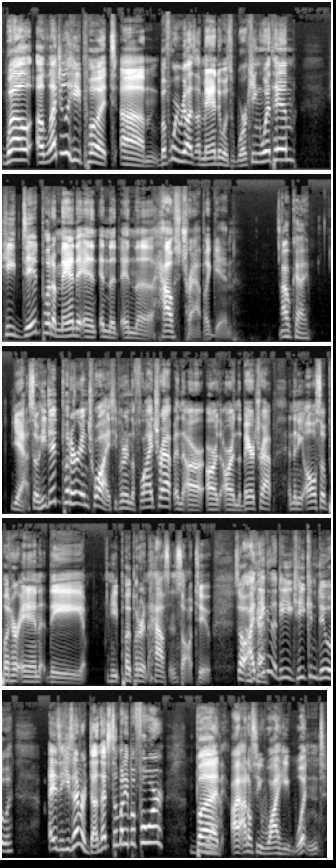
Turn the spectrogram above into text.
Well, allegedly he put um, before we realized Amanda was working with him, he did put Amanda in, in the in the house trap again. Okay. Yeah, so he did put her in twice. He put her in the fly trap and the, or, or, or in the bear trap, and then he also put her in the he put put her in the house and Saw too. So I think that he he can do. He's never done that to somebody before, but I, I don't see why he wouldn't.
